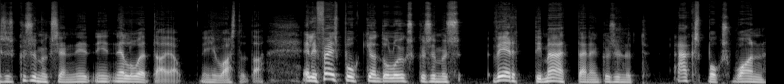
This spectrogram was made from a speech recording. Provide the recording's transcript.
siis kysymyksiä, niin, niin ne luetaan ja niihin vastataan. Eli Facebookki on tullut yksi kysymys. Vertti Määttäinen kysynyt Xbox One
